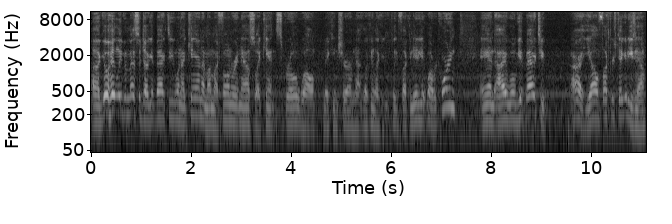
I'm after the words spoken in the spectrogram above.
Uh, go ahead and leave a message. I'll get back to you when I can. I'm on my phone right now, so I can't scroll while making sure I'm not looking like a complete fucking idiot while recording. And I will get back to you. All right, y'all fuckers, take it easy now.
